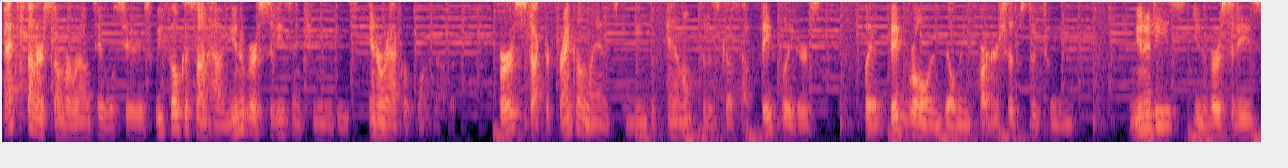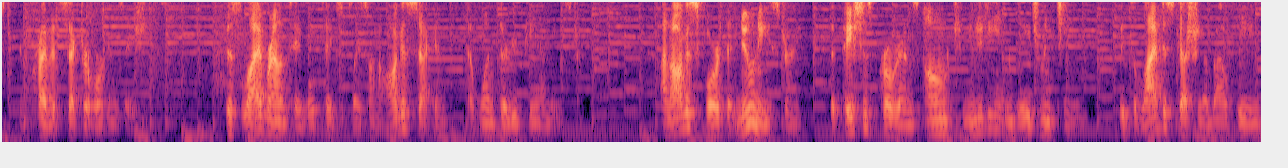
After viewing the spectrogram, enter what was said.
Next on our Summer Roundtable series, we focus on how universities and communities interact with one another. First, Dr. Franklin Lance convenes a panel to discuss how faith leaders play a big role in building partnerships between communities, universities, and private sector organizations. This live roundtable takes place on August 2nd at 1.30 p.m. Eastern. On August 4th at noon Eastern, the PATIENTS Program's own community engagement team leads a live discussion about being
